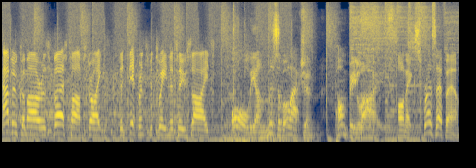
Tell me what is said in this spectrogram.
Abu Kamara's first half strike, the difference between the two sides. All the unmissable action. Pompey Live on Express FM.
